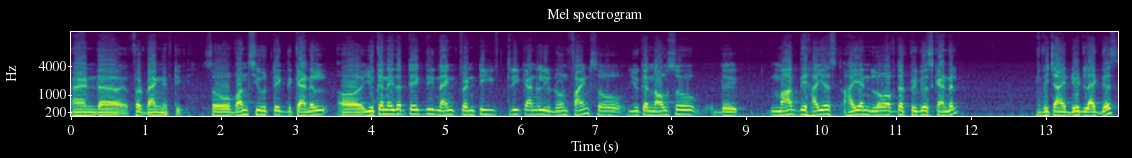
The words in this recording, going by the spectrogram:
and uh, for bank nifty so once you take the candle uh, you can either take the 923 candle you don't find so you can also the mark the highest high and low of the previous candle which i did like this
